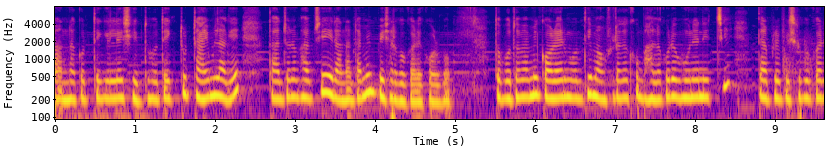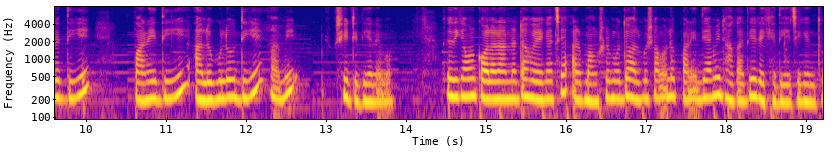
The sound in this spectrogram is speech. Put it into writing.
রান্না করতে গেলে সিদ্ধ হতে একটু টাইম লাগে, তার জন্য ভাবছি এই রান্নাটা আমি প্রেশার কুকারে করব। তো প্রথমে আমি কড়াইয়ের মধ্যে মাংসটাকে খুব ভালো করে ভুনে নিচ্ছি, তারপরে প্রেশার কুকারে দিয়ে, পানি দিয়ে, আলুগুলো দিয়ে আমি সিটি দিয়ে নেব। তো এদিকে আমার কলা রান্নাটা হয়ে গেছে, আর মাংসের মধ্যে অল্প সামান্য পানি দিয়ে আমি ঢাকা দিয়ে রেখে দিয়েছি কিন্তু।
